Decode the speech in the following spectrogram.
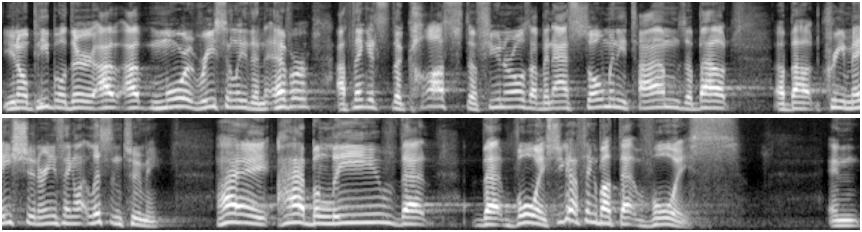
you know, people, there, I, I, more recently than ever, I think it's the cost of funerals. I've been asked so many times about, about cremation or anything like, listen to me. I, I believe that that voice, you got to think about that voice. In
